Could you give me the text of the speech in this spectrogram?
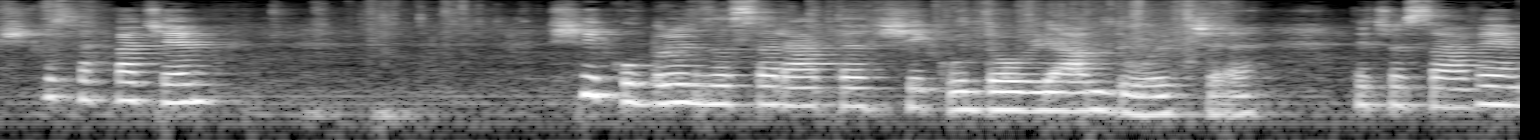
Și o să facem și cu brânză sărată și cu dovleac dulce. Deci o să avem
